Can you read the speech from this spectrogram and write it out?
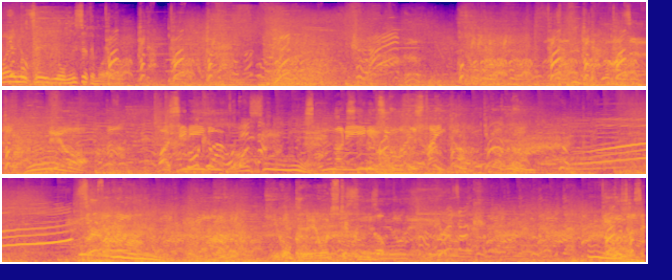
お前の正義を見せてもらおう。わしに挑むとそんなに命を落としたいんか。地獄へ落ちてくんぞ逃させ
